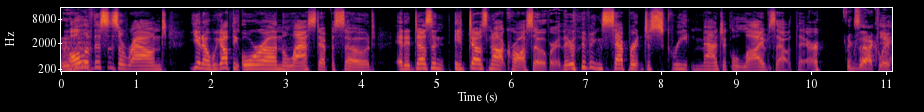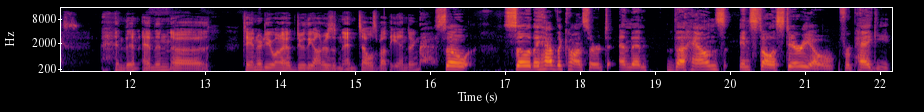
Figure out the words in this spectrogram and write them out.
All mm-hmm. of this is around, you know, we got the aura in the last episode and it doesn't it does not cross over. They're living separate discrete magical lives out there. Exactly. And then and then uh Tanner, do you want to do the honors and, and tell us about the ending? So, so they have the concert, and then the hounds install a stereo for Peggy.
